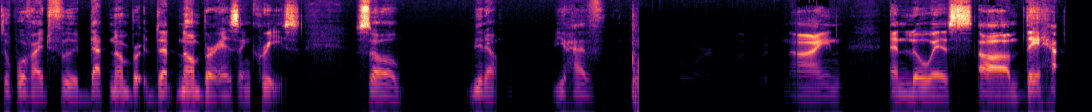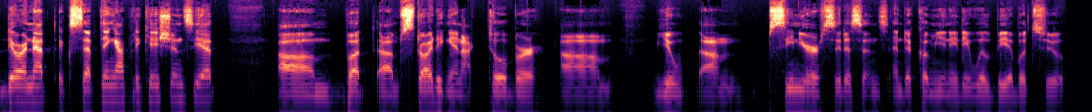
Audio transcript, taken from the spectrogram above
to provide food that number that number has increased. So, you know, you have Nine and Lewis. Um, they ha- they are not accepting applications yet, um, but um, starting in October, um, you um, senior citizens and the community will be able to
